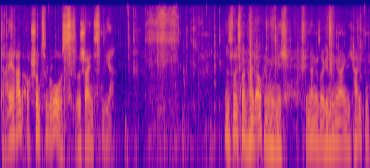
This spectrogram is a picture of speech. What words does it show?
Dreirad auch schon zu groß, so scheint es mir. Das weiß man halt auch irgendwie nicht, wie lange solche Dinge eigentlich halten.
